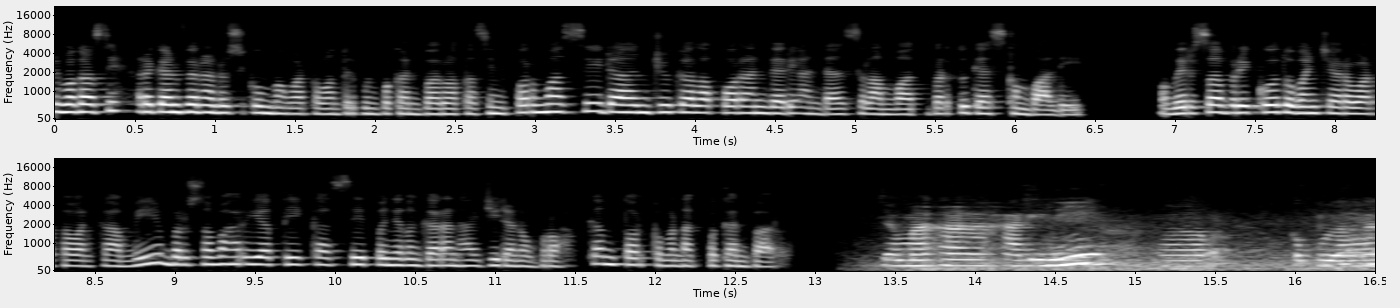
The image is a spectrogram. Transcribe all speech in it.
Terima kasih rekan Fernando Sikumbang, wartawan Tribun Pekanbaru atas informasi dan juga laporan dari Anda. Selamat bertugas kembali. Pemirsa berikut wawancara wartawan kami bersama Haryati Kasih Penyelenggaran Haji dan Umroh Kantor Kemenak Pekanbaru. Jamaah hari ini eh, kepulangan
